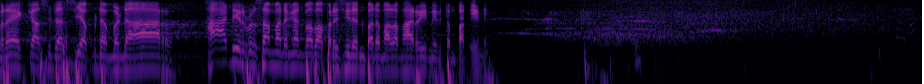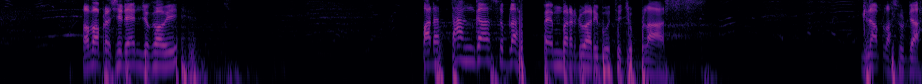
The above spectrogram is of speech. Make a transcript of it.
Mereka sudah siap benar-benar hadir bersama dengan Bapak Presiden pada malam hari ini di tempat ini. Bapak Presiden Jokowi, pada tanggal 11 September 2017, genaplah sudah.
